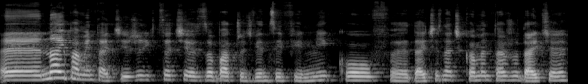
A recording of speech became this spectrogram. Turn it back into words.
E, No i pamiętajcie, jeżeli chcecie zobaczyć więcej filmików, e, dajcie znać w komentarzu, dajcie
